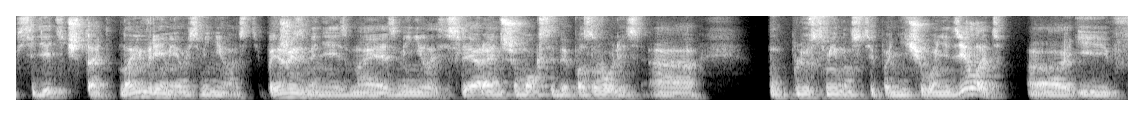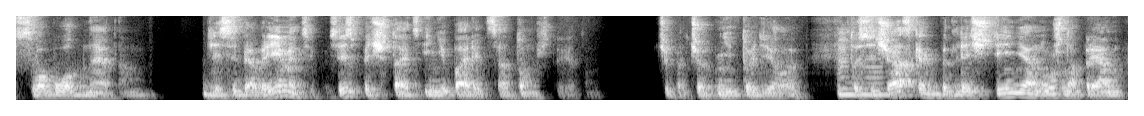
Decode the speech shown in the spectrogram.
сидеть и читать. Но и время изменилось. Типа, и жизнь меня моя изменилась. Если я раньше мог себе позволить а, ну, плюс-минус, типа, ничего не делать а, и в свободное там для себя время, типа, сесть почитать и не париться о том, что я там что-то не то делаю, то Мгм. сейчас как бы для чтения нужно прям,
